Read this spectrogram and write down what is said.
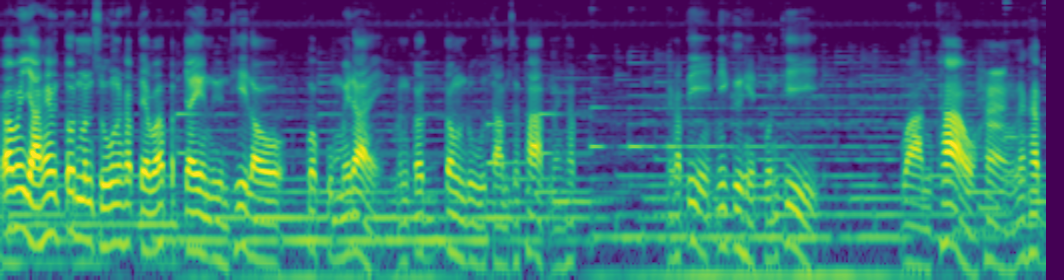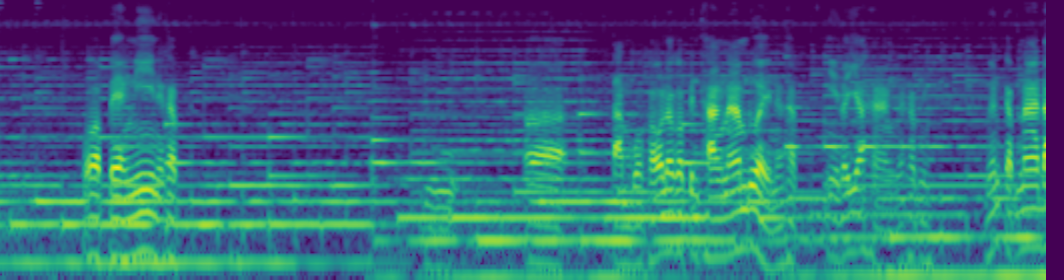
ก็ไม่อยากให้ต้นมันสูงนะครับ แต่ว่าปัจจัยอื่นๆที่เราควบคุมไม่ได้ มันก็ต้องดูตามสภาพนะครับนะครับที่นี่คือเหตุผลที่หวานข้าวห่างนะครับเพราะว่าแปลงนี้นะครับต่ำกว่าเขาแล้วก็เป็นทางน้ำด้วยนะครับนี่ระยะห่างนะครับนี่เหมือนกับนาด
